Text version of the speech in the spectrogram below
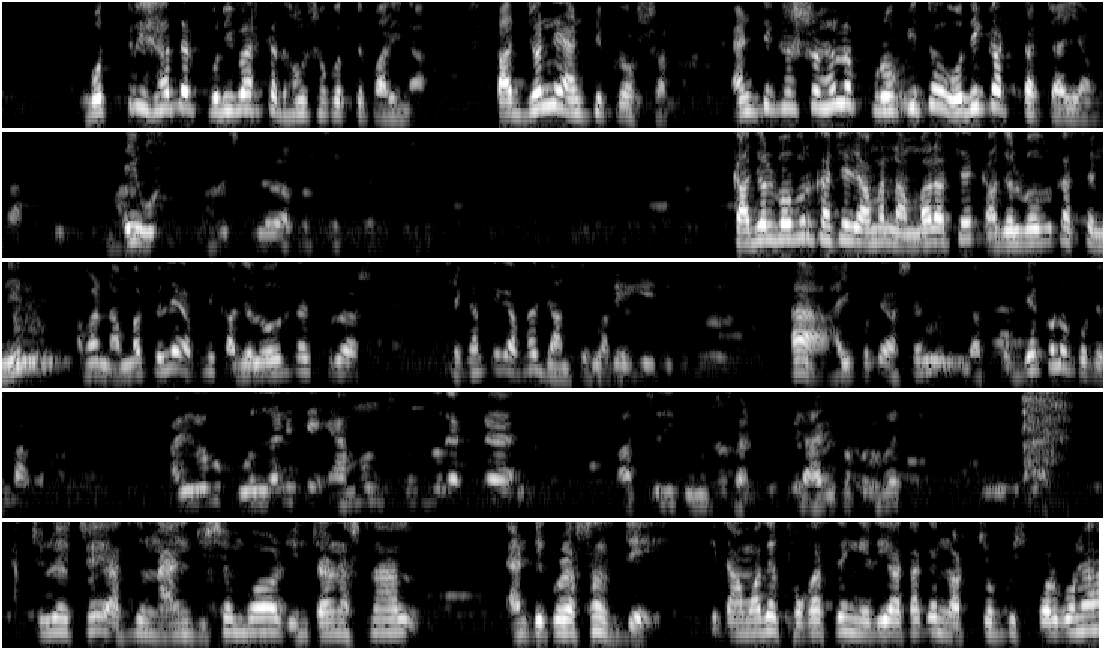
বত্রিশ হাজার পরিবারকে ধ্বংস করতে পারি না। তার জন্য অ্যান্টি করপশন অ্যান্টি করপশন হলো প্রকৃত অধিকারটা চাই আমরা। এই মানুষ- মানুষ কীভাবে আপনার সাথে যোগাযোগ করবে কাজল বাবুর কাছে যে আমার নাম্বার আছে কাজল বাবুর কাছে নিন। আমার নাম্বার পেলে আপনি কাজল বাবুর কাছে থ্রু আসুন। সেখান থেকে আপনারা জানতে পারবেন। হ্যাঁ হাইকোর্টে আসেন জাজ কোর্ট যে কোনো কোর্টে পাবেন। কালীবাবু কল্যাণীতে এমন সুন্দর একটা বাৎসরিক অনুষ্ঠান এর আগে কখনো হয়েছে? অ্যাকচুয়ালি হচ্ছে আজকে nine December international anti corruptions day এটা আমাদের ফোকাসিং এরিয়া থাকে নর্থ চব্বিশ পরগনা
